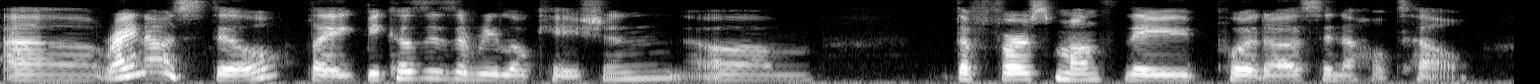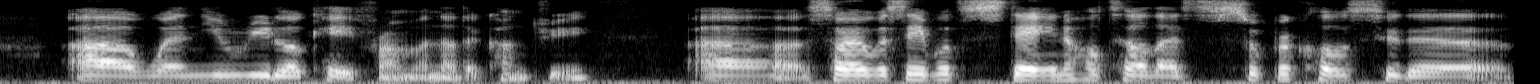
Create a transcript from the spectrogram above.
uh, right now it's still like because it's a relocation. Um, the first month they put us in a hotel uh, when you relocate from another country. Uh, so I was able to stay in a hotel that's super close to the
